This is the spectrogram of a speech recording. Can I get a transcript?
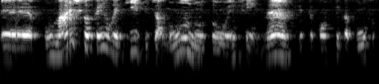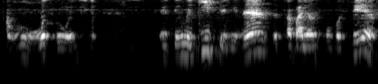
é, por mais que eu tenha uma equipe de alunos, ou enfim, né, que você consiga bolsa para um ou outro, ou enfim, é, tem uma equipe ali, né, trabalhando com você,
